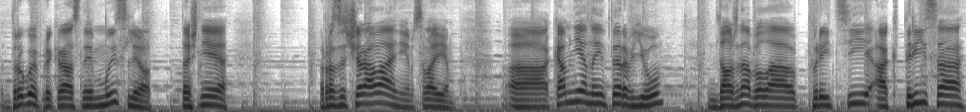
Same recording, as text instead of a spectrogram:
другой прекрасной мыслью, точнее, разочарованием своим. А, ко мне на интервью должна была прийти актриса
